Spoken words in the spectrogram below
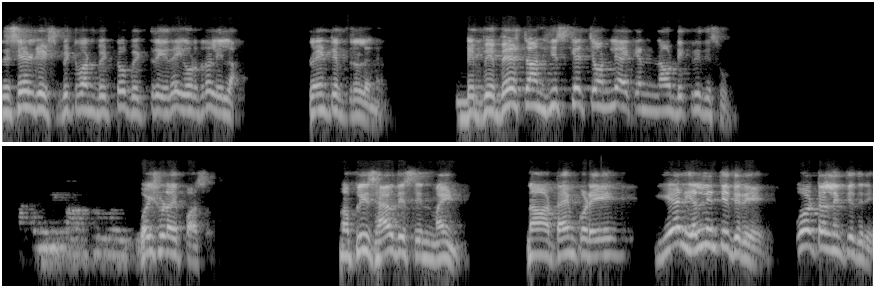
the sale deeds bit one bit two bit three ಇದೆ. ಇವ್ರದ್ರಲ್ಲಿ ಇಲ್ಲ. ಪ್ಲೇಂಟಿಫ್ದ್ರಲ್ಲೇನೆ based on his sketch only, I can now decree this suit. Why should I pass? Now, please have this in mind. Now, time ಕೊಡಿ ಏನ್ ಎಲ್ಲಿ ನಿಂತಿದ್ದೀರಿ ಕೋರ್ಟ್ ಅಲ್ಲಿ ನಿಂತಿದ್ದೀರಿ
